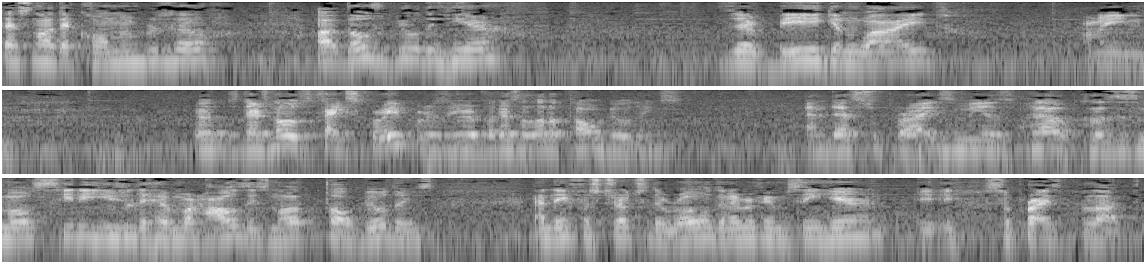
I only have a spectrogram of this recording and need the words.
That's not that common in Brazil. Uh, those buildings here, they're big and wide. I mean, there's no skyscrapers here, but there's a lot of tall buildings. And that surprised me as hell, because a small city usually have more houses, not tall buildings. And the infrastructure, the road and everything I'm seeing here, it, it surprised me a lot.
